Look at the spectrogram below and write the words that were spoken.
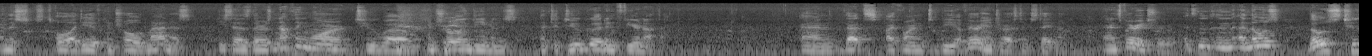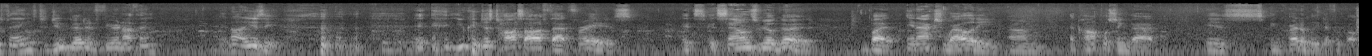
and this whole idea of controlled madness, he says there is nothing more to uh, controlling demons than to do good and fear nothing. And that's, I find, to be a very interesting statement. And it's very true. It's, and, and those, those two things, to do good and fear nothing, they're not easy. it, you can just toss off that phrase. It's, it sounds real good, but in actuality, um, accomplishing that is incredibly difficult.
